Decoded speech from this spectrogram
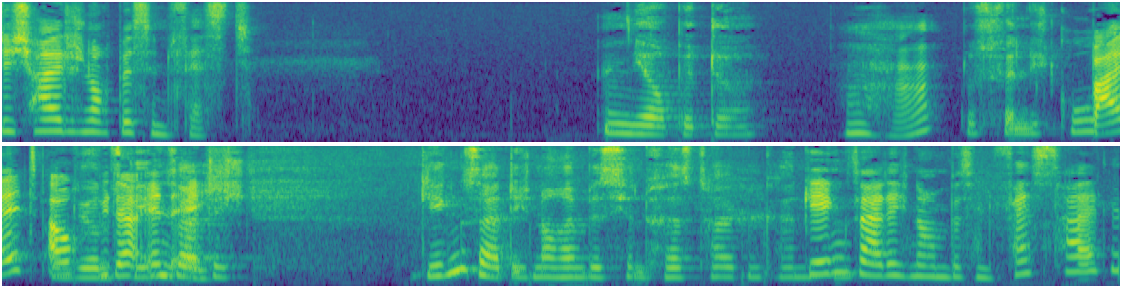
dich halte ich noch ein bisschen fest. Ja, bitte. Mhm. Das fände ich gut. Bald auch wieder in echt gegenseitig noch ein bisschen festhalten können. Gegenseitig noch ein bisschen festhalten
